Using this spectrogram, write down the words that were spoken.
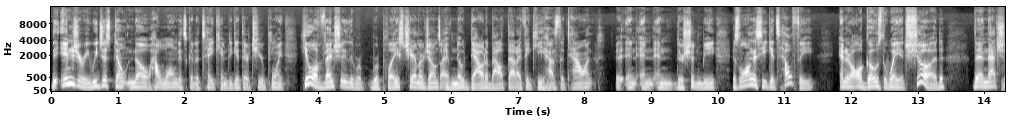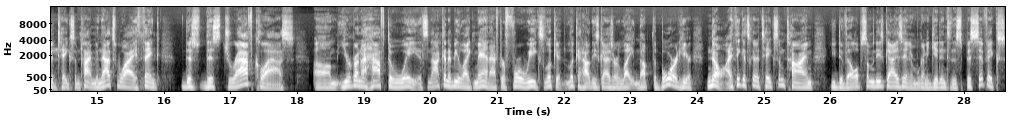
the injury we just don't know how long it's going to take him to get there. To your point, he'll eventually re- replace Chandler Jones. I have no doubt about that. I think he has the talent, and and and there shouldn't be as long as he gets healthy and it all goes the way it should. Then that should mm-hmm. take some time, and that's why I think this this draft class um, you're going to have to wait. It's not going to be like, man, after four weeks, look at look at how these guys are lighting up the board here. No, I think it's going to take some time. You develop some of these guys in, and we're going to get into the specifics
